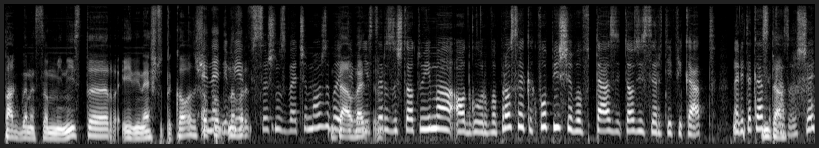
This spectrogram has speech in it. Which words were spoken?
пак да не съм министър или нещо такова. Защото е, не, навър... вие всъщност вече може да бъдете да, министър, защото има отговор. Въпросът е какво пише в тази, този сертификат. Нали така се да. казваше?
